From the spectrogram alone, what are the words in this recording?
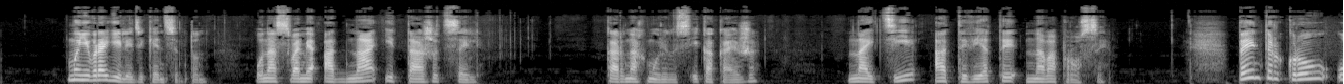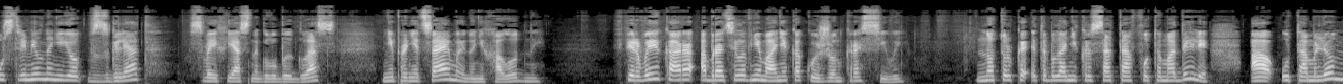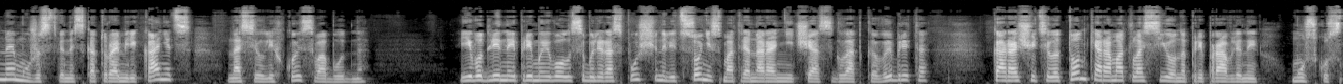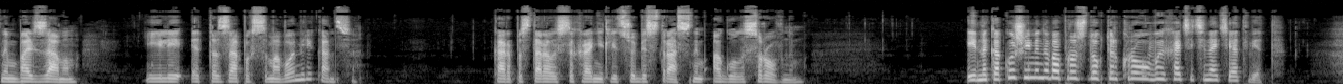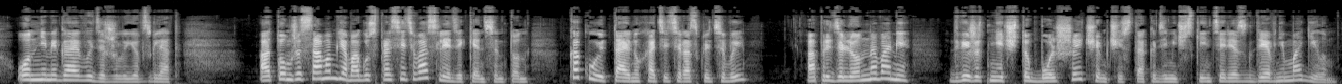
Мы не враги, леди Кенсингтон». У нас с вами одна и та же цель. Кар нахмурилась. И какая же? Найти ответы на вопросы. Пейнтер Кроу устремил на нее взгляд своих ясно-голубых глаз, непроницаемый, но не холодный. Впервые Кара обратила внимание, какой же он красивый. Но только это была не красота фотомодели, а утомленная мужественность, которую американец носил легко и свободно. Его длинные прямые волосы были распущены, лицо, несмотря на ранний час, гладко выбрито. Кара ощутила тонкий аромат лосьона, приправленный мускусным бальзамом. Или это запах самого американца? Кара постаралась сохранить лицо бесстрастным, а голос ровным. «И на какой же именно вопрос, доктор Кроу, вы хотите найти ответ?» Он, не мигая, выдержал ее взгляд. «О том же самом я могу спросить вас, леди Кенсингтон. Какую тайну хотите раскрыть вы?» Определенно вами движет нечто большее, чем чисто академический интерес к древним могилам.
